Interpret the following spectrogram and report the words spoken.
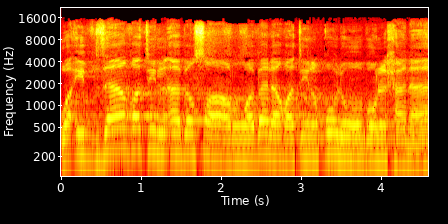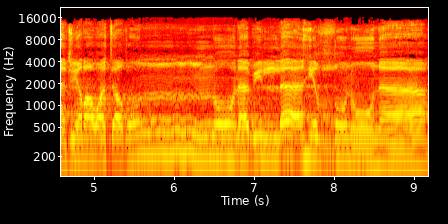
وإذ زاغت الأبصار وبلغت القلوب الحناجر وتظنون بالله الظنونا.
